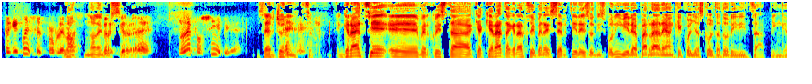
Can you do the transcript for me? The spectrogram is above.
Perché questo è il problema. No, non è possibile. Eh, non è possibile. Sergio eh. Rizzo, eh. grazie eh, per questa chiacchierata, grazie per esserti reso disponibile a parlare anche con gli ascoltatori di Zapping.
